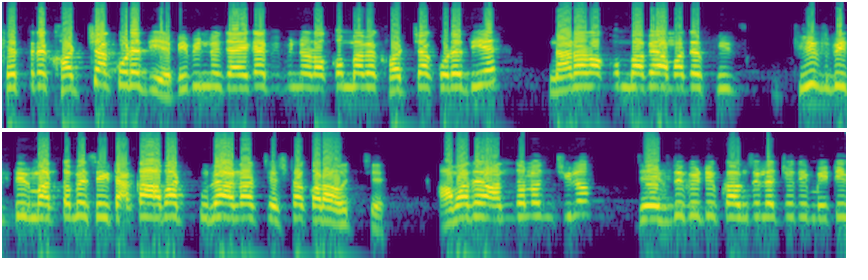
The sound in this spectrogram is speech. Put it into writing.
ক্ষেত্রে খরচা করে দিয়ে, বিভিন্ন জায়গায় বিভিন্ন রকম ভাবে খরচা করে দিয়ে, নানা রকম ভাবে আমাদের ফিস ফিস বৃদ্ধির মাধ্যমে সেই টাকা আবার তুলে আনার চেষ্টা করা হচ্ছে। আমাদের আন্দোলন ছিল যে এক্সিকিউটিভ কাউন্সিলের যদি মিটিং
